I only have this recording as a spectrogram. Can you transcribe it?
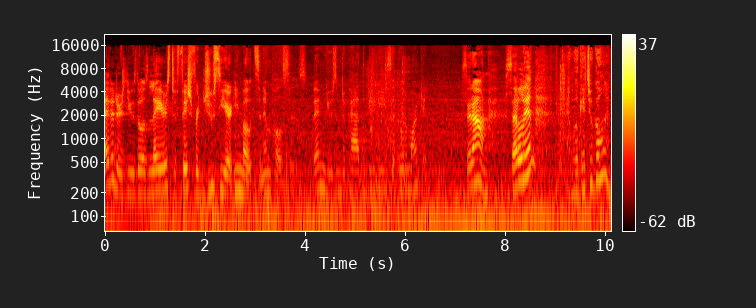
Editors use those layers to fish for juicier emotes and impulses, then use them to pad the BDs that go to market. Sit down, settle in, and we'll get you going.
